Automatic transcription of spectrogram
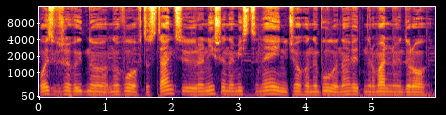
Ось вже видно нову автостанцію. Раніше на місці неї нічого не було, навіть нормальної дороги.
